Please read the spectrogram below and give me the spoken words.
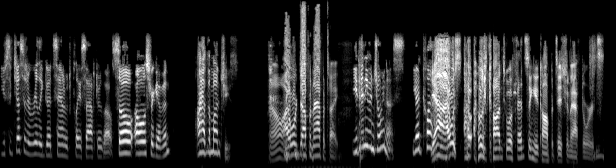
you suggested a really good sandwich place after though, so all was forgiven. I had the munchies. You know, I worked up an appetite. You didn't even join us. You had class. Yeah, I was I, I was gone to a fencing competition afterwards.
